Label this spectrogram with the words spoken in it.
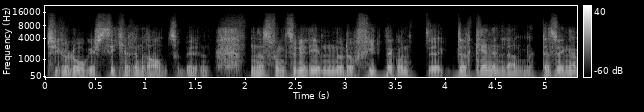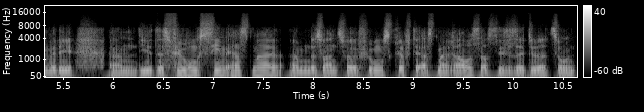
psychologisch sicheren Raum zu bilden. Und das funktioniert eben nur durch Feedback und äh, durch Kennenlernen. Deswegen haben wir die, die, das Führungsteam erstmal, ähm, das waren zwölf Führungskräfte, erstmal raus aus dieser Situation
